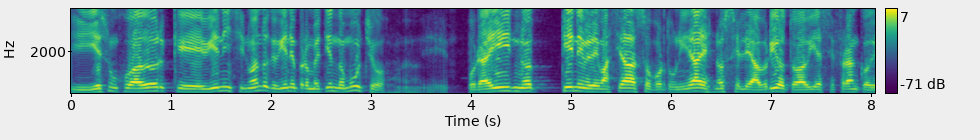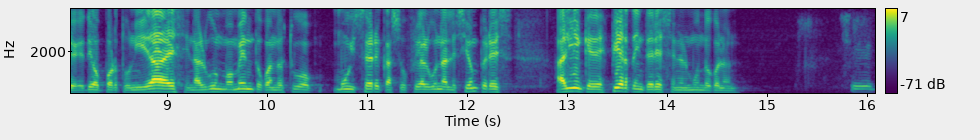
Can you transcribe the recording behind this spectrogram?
y es un jugador que viene insinuando que viene prometiendo mucho. Eh, por ahí no tiene demasiadas oportunidades, no se le abrió todavía ese franco de, oportunidades. En algún momento, cuando estuvo muy cerca, sufrió alguna lesión, pero es alguien que despierta interés en el mundo Colón. Sí,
